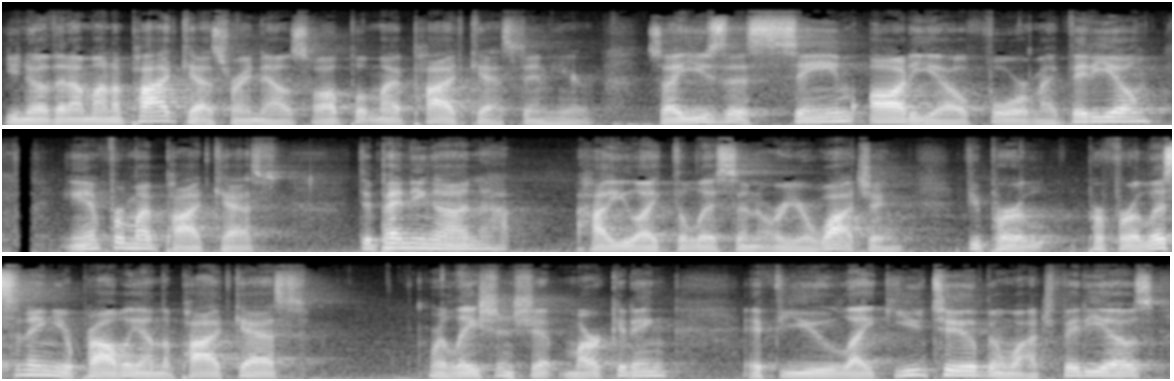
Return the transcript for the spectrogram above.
you know that I'm on a podcast right now, so I'll put my podcast in here. So I use this same audio for my video and for my podcast, depending on how you like to listen or you're watching. If you per- prefer listening, you're probably on the podcast relationship marketing. If you like YouTube and watch videos,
